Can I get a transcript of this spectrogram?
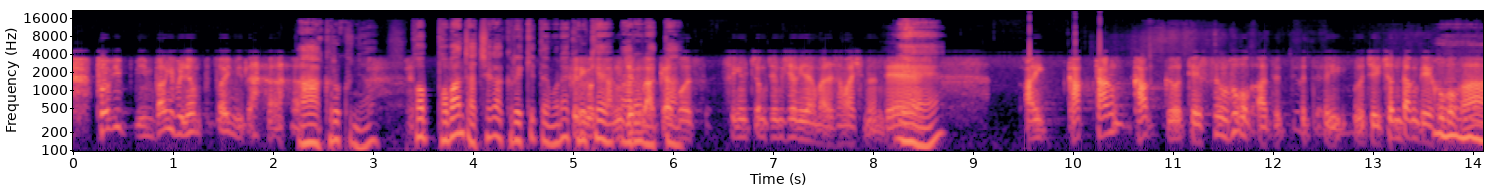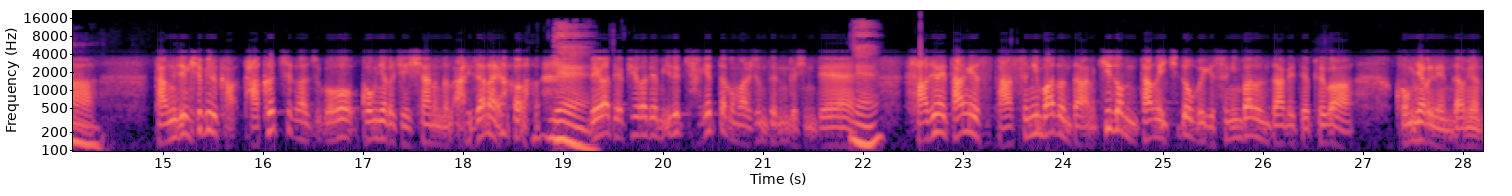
법이 민방위 훈련법입니다. 아 그렇군요. 법 법안 자체가 그랬기 때문에 그리고 그렇게 말을 아까 했다. 뭐 성일정 정치학이라고 말씀하시는데 예. 아니 각 당 각 그 대선 후보 아 저희 전당대 후보가 음. 당정 협의를 가, 다 거쳐가지고 공약을 제시하는 건 아니잖아요. 예. 내가 대표가 되면 이렇게 하겠다고 말씀드리는 것인데 예. 사전에 당에서 다 승인받은 다음에 기존 당의 지도부에게 승인받은 다음에 대표가 공약을 낸다면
